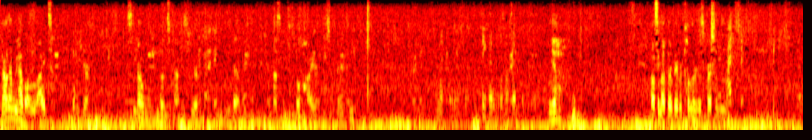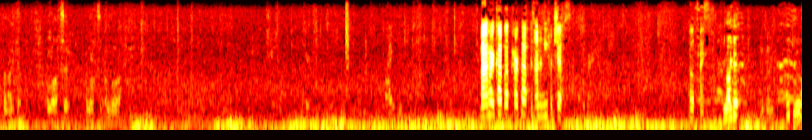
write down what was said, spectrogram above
Now that we have a light over here, see how? That has. Yeah. That's my favorite color, blue. I like it. I love it. I love it a lot. Uh, her cup, her cup is underneath her chips. Oh, it's nice. You like it? Mhm. Thank you.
